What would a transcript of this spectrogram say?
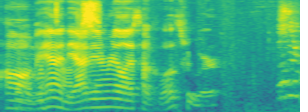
Oh on the man, yeah, I didn't realize how close we were. Building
